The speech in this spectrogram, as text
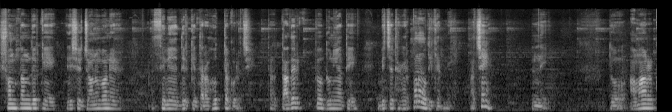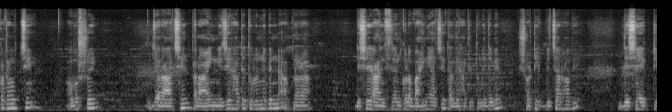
সন্তানদেরকে, এদেশের জনগণের ছেলেদেরকে তারা হত্যা করেছে। তা তাদের তো দুনিয়াতে বেঁচে থাকার কোনো অধিকার নেই। আছে? নেই। তো আমার কথা হচ্ছে, অবশ্যই যারা আছেন, তারা আইন নিজের হাতে তুলে নেবেন না। আপনারা দেশের আইন শৃঙ্খলা বাহিনী আছে, তাদের হাতে তুলে দেবেন। সঠিক বিচার হবে। দেশে একটি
